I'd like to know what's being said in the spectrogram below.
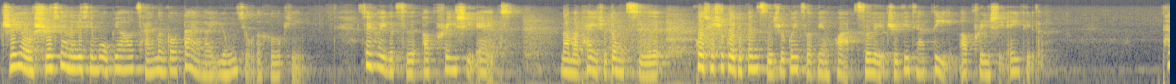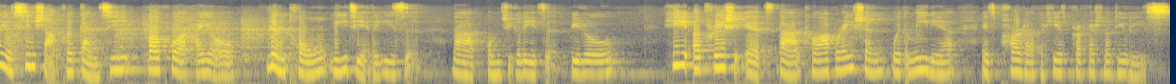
只有实现了这些目标，才能够带来永久的和平。最后一个词 appreciate，那么它也是动词，过去式过去分词是规则变化，词尾直接加 d，appreciated。它有欣赏和感激，包括还有认同、理解的意思。那我们举个例子，比如，He appreciates that cooperation with the media is part of his professional duties。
